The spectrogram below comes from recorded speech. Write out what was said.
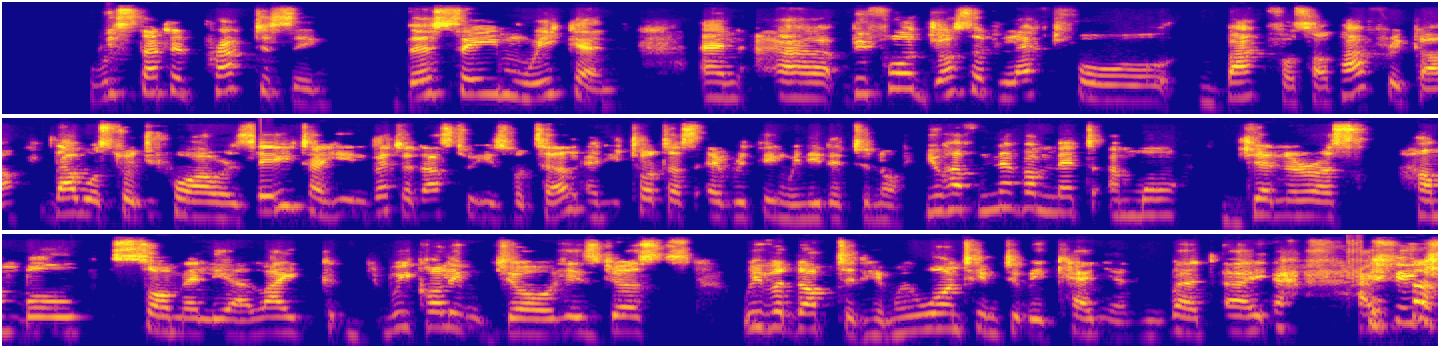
we started practicing the same weekend. And uh, before Joseph left for back for South Africa, that was 24 hours later, he invited us to his hotel and he taught us everything we needed to know. You have never met a more generous humble sommelier. Like we call him Joe. He's just we've adopted him. We want him to be Kenyan, but I I think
